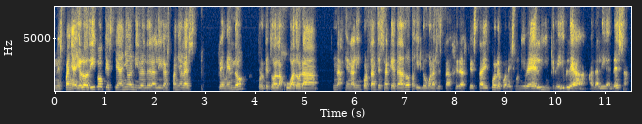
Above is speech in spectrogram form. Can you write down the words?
en España. Yo lo digo que este año el nivel de la Liga Española es tremendo porque toda la jugadora nacional importante se ha quedado y luego las extranjeras que estáis pues le ponéis un nivel increíble a, la Liga Endesa.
